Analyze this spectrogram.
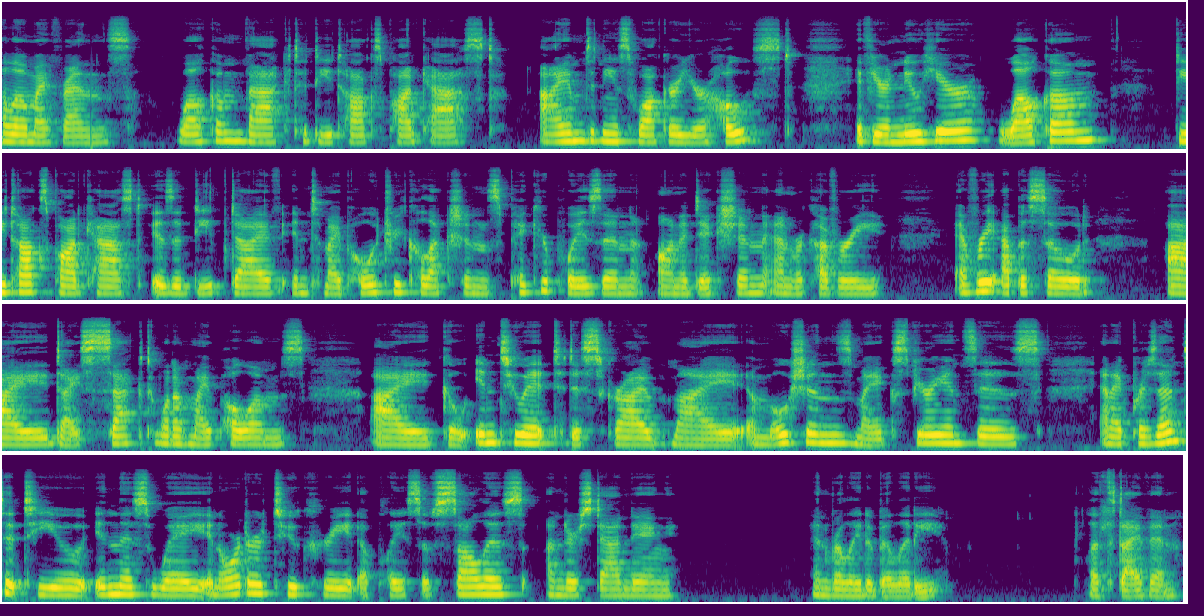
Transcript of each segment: Hello, my friends. Welcome back to Detox Podcast. I am Denise Walker, your host. If you're new here, welcome. Detox Podcast is a deep dive into my poetry collections, Pick Your Poison on addiction and recovery. Every episode, I dissect one of my poems. I go into it to describe my emotions, my experiences, and I present it to you in this way in order to create a place of solace, understanding, and relatability. Let's dive in.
